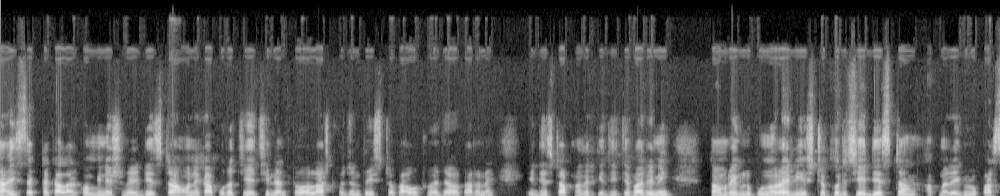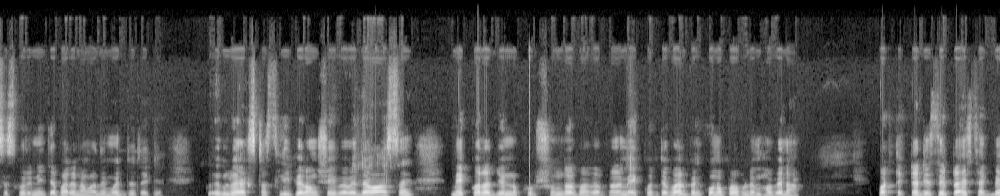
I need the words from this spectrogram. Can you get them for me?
নাইস একটা কালার কম্বিনেশন এই ড্রেসটা অনেক আপুরা চেয়েছিলেন, তো লাস্ট পর্যন্ত স্টক আউট হয়ে যাওয়ার কারণে এই ড্রেসটা আপনাদেরকে দিতে পারিনি। তো আমরা এগুলো পুনরায় রিস্টক করেছি এই ড্রেসটা আপনারা এগুলো পারচেস করে নিতে পারেন আমাদের মধ্যে থেকে। এগুলো এক্সট্রা স্লিপের অংশ এইভাবে দেওয়া আছে। মেক করার জন্য খুব সুন্দরভাবে আপনারা মেক করতে পারবেন, কোনো প্রবলেম হবে না। প্রত্যেকটা ড্রেসের প্রাইস থাকবে।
